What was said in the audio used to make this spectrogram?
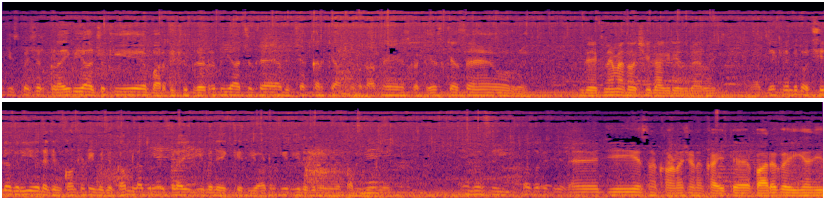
की स्पेशल कढ़ाई भी आ चुकी है बारबेक्यू प्लेटर भी आ चुका है अभी चेक करके आपको बताते हैं इसका टेस्ट कैसा है और देखने में तो अच्छी लग रही है जबैर भाई देखने में तो अच्छी लग रही है लेकिन क्वान्टिटी मुझे कम लग रही पड़ेगी मैंने एक के जी ऑर्डर की थी लेकिन उन्होंने कम दी जी इसमें खाना शाना खाई थे फारग हो गया जी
